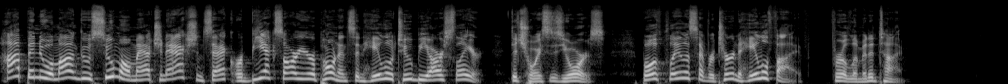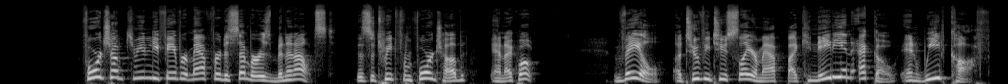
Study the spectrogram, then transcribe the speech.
Hop into a Mongoose sumo match in Action Sack or BXR your opponents in Halo 2 BR Slayer. The choice is yours. Both playlists have returned to Halo 5 for a limited time. Forge Hub community favorite map for December has been announced. This is a tweet from Forge Hub, and I quote Vale, a 2v2 Slayer map by Canadian Echo and Weedcough,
